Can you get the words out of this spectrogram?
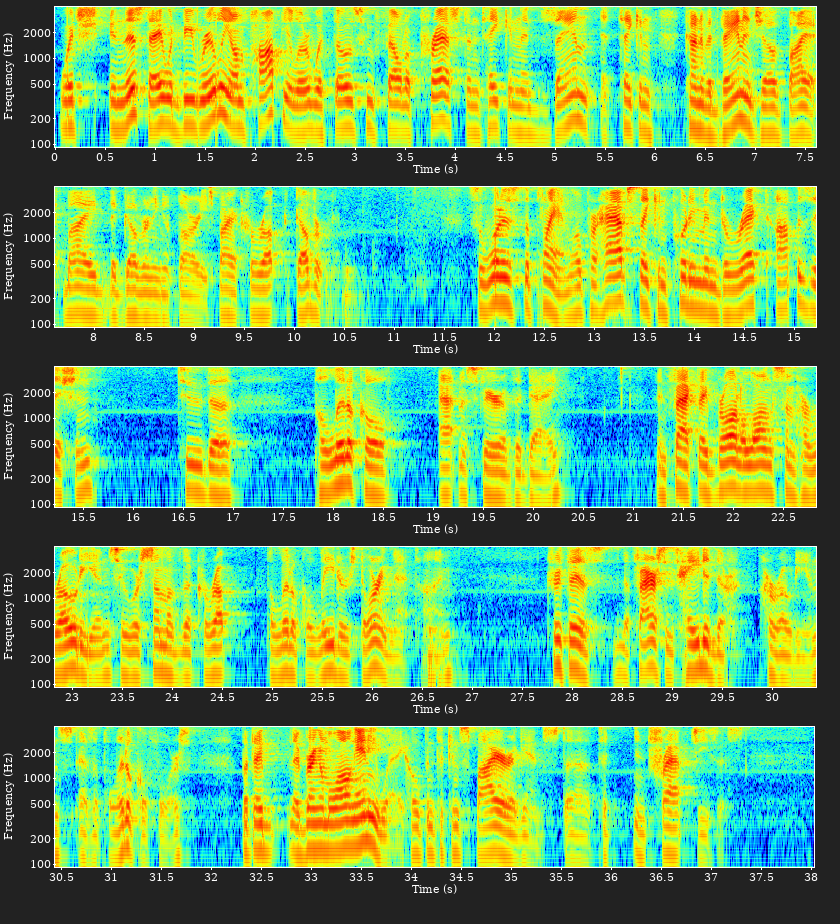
which in this day would be really unpopular with those who felt oppressed and taken exam, taken kind of advantage of by by the governing authorities, by a corrupt government. So what is the plan? Well, perhaps they can put him in direct opposition to the political atmosphere of the day. In fact, they brought along some Herodians who were some of the corrupt political leaders during that time. Truth is, the Pharisees hated the Herodians as a political force, but they, they bring them along anyway, hoping to conspire against, uh, to entrap Jesus,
